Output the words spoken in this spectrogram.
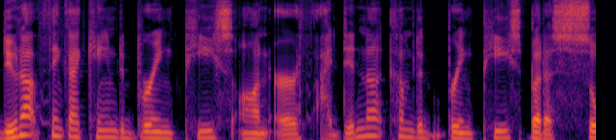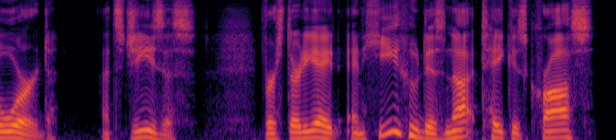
Do not think I came to bring peace on earth. I did not come to bring peace, but a sword. That's Jesus. Verse 38 And he who does not take his cross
